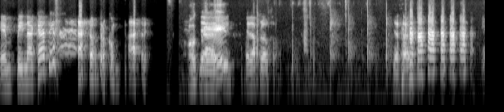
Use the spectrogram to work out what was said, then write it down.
en pinacates al otro compadre. Ok. Ya, el aplauso. Ya sabes.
